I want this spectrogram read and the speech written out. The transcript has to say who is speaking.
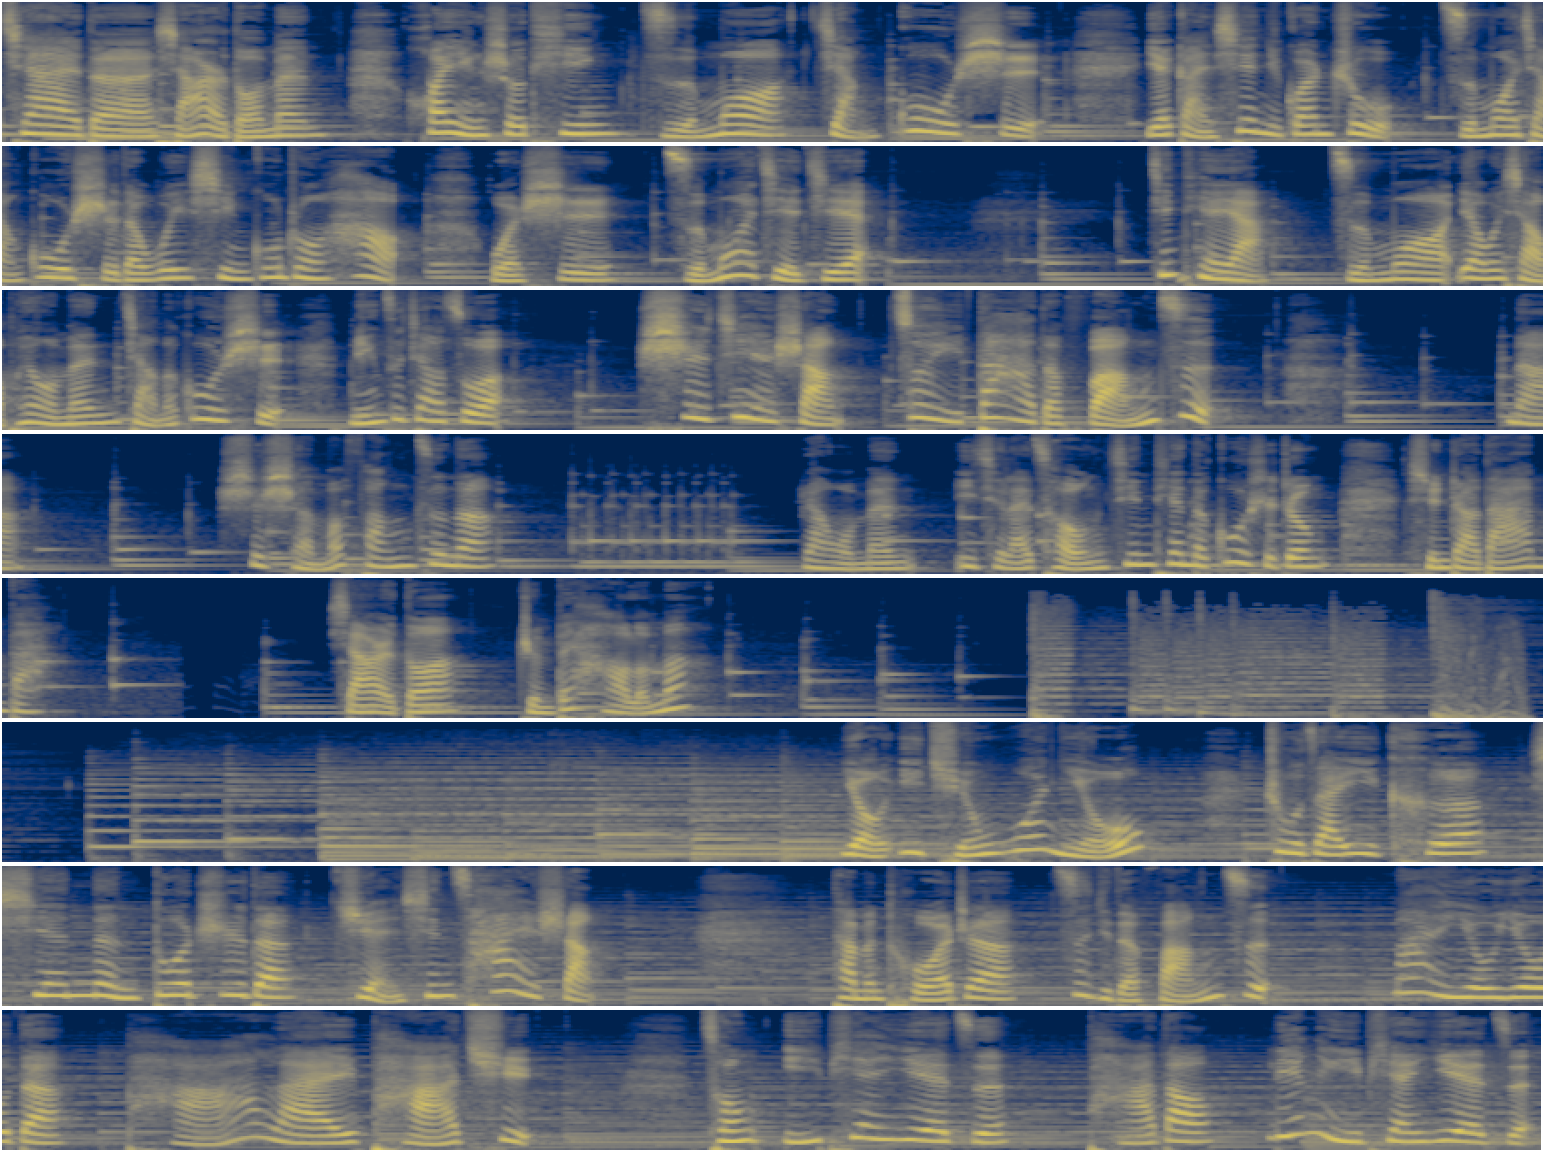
Speaker 1: 亲爱的小耳朵们，欢迎收听子墨讲故事，也感谢你关注子墨讲故事的微信公众号。我是子墨姐姐。今天呀，子墨要为小朋友们讲的故事名字叫做《世界上最大的房子》。那是什么房子呢？让我们一起来从今天的故事中寻找答案吧。小耳朵准备好了吗？有一群蜗牛住在一颗鲜嫩多汁的卷心菜上，它们驮着自己的房子，慢悠悠地爬来爬去。从一片叶子爬到另一片叶子，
